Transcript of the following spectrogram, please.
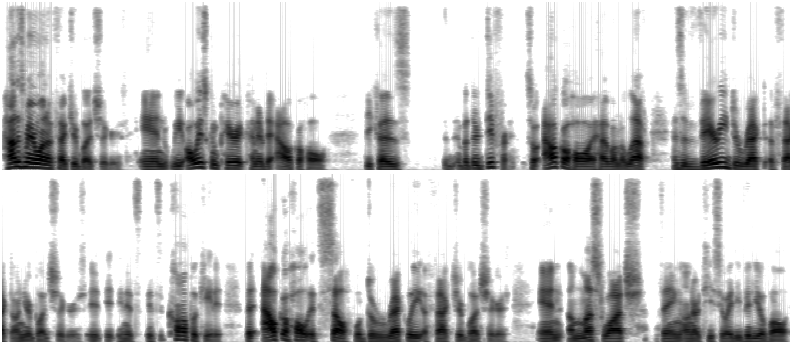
how does marijuana affect your blood sugars? And we always compare it kind of to alcohol because but they're different. So alcohol I have on the left has a very direct effect on your blood sugars. It, it, and it's, it's complicated, but alcohol itself will directly affect your blood sugars. And a must-watch thing on our TCOYD video vault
